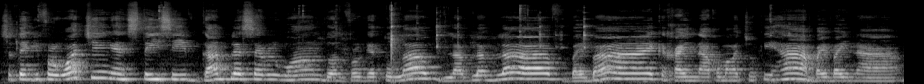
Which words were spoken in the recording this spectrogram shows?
So thank you for watching and stay safe. God bless everyone. Don't forget to love, love, love, love. Bye-bye. Kakain na ako mga Chuki ha. Bye-bye na.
